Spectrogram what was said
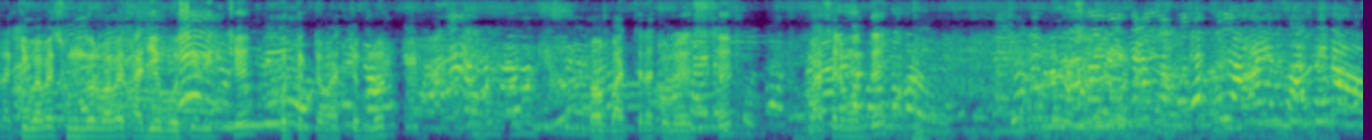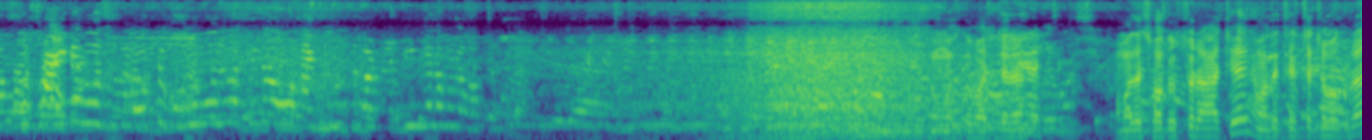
ওরা কীভাবে সুন্দরভাবে সাজিয়ে বসিয়ে দিচ্ছে প্রত্যেকটা বাচ্চাগুলোর? সব বাচ্চারা চলে এসছে বাসের মধ্যে। সমস্ত বাচ্চারা, আমাদের সদস্যরা আছে, আমাদের স্বেচ্ছাসেবকরা।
